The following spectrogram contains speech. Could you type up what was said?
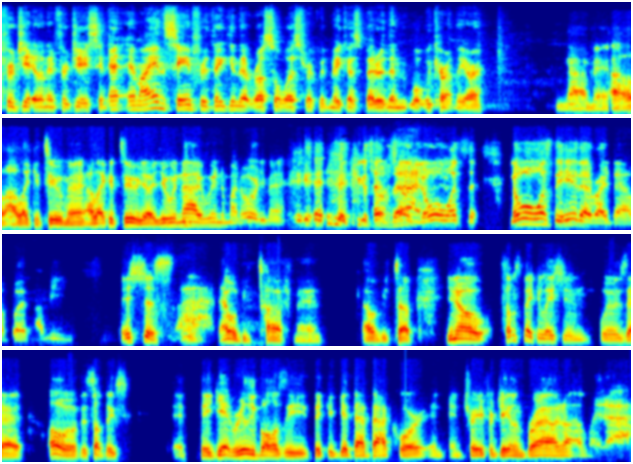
for Jaylen and for Jayson. A- am I insane for thinking that Russell Westbrook would make us better than what we currently are? Nah, man, I, I, like it too, man. I like it too. Yo, you and I, we're in the minority, man. because I'm that. no one wants to, no one wants to hear that right now. But I mean, it's just ah, that would be tough, man. That would be tough. You know, some speculation was that oh, if the Celtics if they get really ballsy, they could get that backcourt and, and trade for Jaylen Brown. And I'm like, ah,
